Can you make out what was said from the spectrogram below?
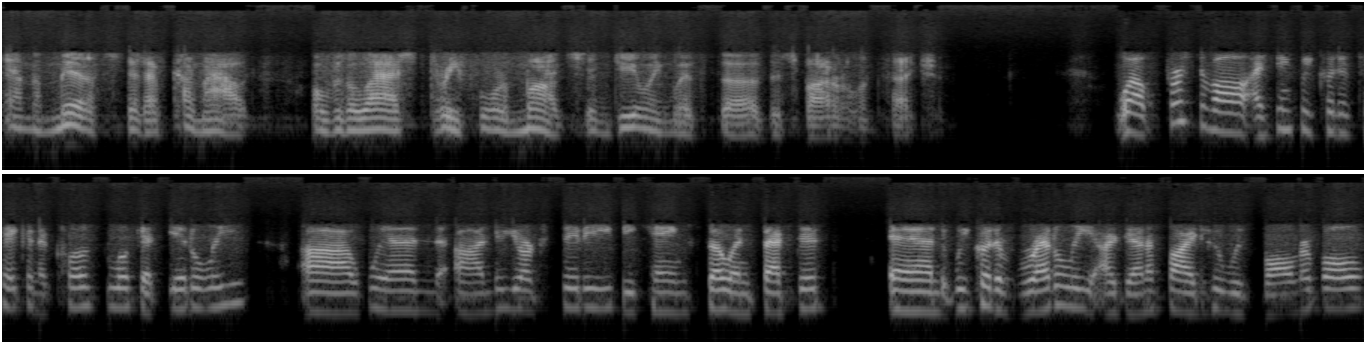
and the myths that have come out over the last three, four months in dealing with uh, this viral infection? Well, first of all, I think we could have taken a close look at Italy uh, when uh, New York City became so infected, and we could have readily identified who was vulnerable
